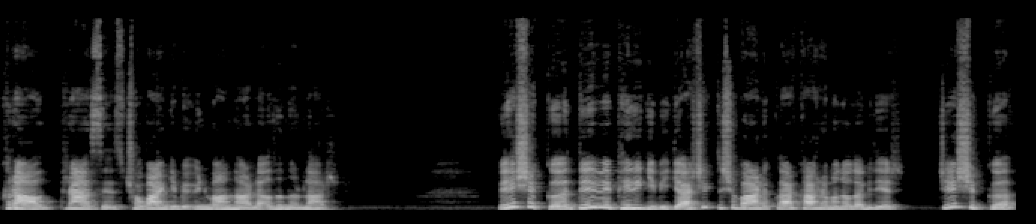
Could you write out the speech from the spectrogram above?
Kral, prenses, çoban gibi ünvanlarla alınırlar. B şıkkı dev ve peri gibi gerçek dışı varlıklar kahraman olabilir. C şıkkı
